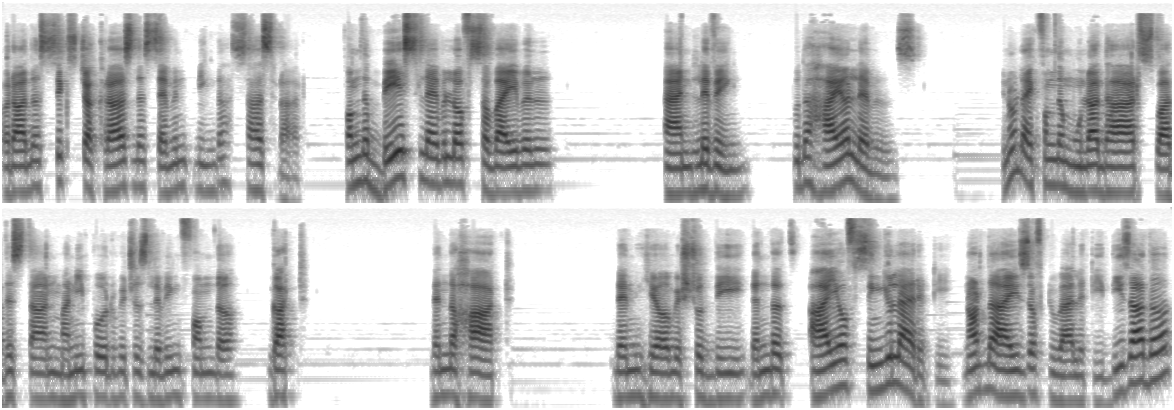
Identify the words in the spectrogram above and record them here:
or rather, six chakras, the seventh being the Sahasrar. From the base level of survival and living to the higher levels, you know, like from the Muladhar, Swadhisthana, Manipur, which is living from the gut, then the heart, then here Vishuddhi, then the eye of singularity, not the eyes of duality. These are the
